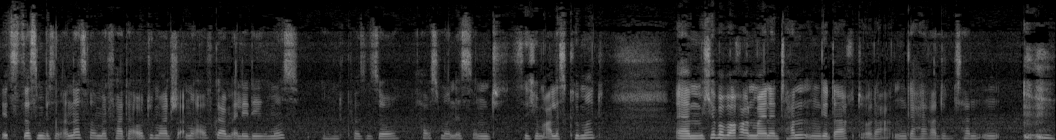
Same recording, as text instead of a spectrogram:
Jetzt ist das ein bisschen anders, weil mein Vater automatisch andere Aufgaben erledigen muss und quasi so Hausmann ist und sich um alles kümmert. Ähm, ich habe aber auch an meine Tanten gedacht oder an geheiratete Tanten,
